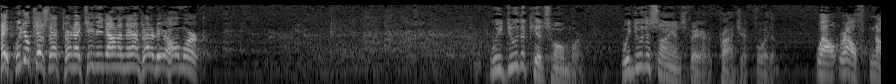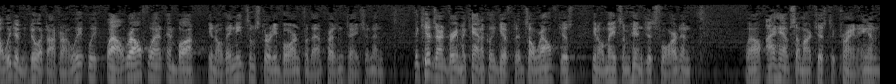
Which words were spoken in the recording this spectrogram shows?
Hey, would you kiss that? Turn that TV down in there. I'm trying to do your homework. We do the kids' homework. We do the science fair project for them. Well, Ralph, no, we didn't do it, Doctor. We, we, well, Ralph went and bought, you know, they need some sturdy board for that presentation, and the kids aren't very mechanically gifted, so Ralph just, you know, made some hinges for it, and well, I have some artistic training, and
